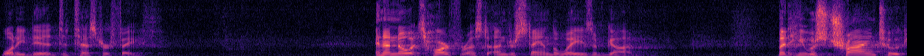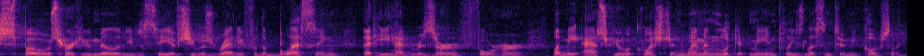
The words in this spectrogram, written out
what he did to test her faith. And I know it's hard for us to understand the ways of God. But he was trying to expose her humility to see if she was ready for the blessing that he had reserved for her. Let me ask you a question. Women, look at me and please listen to me closely.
